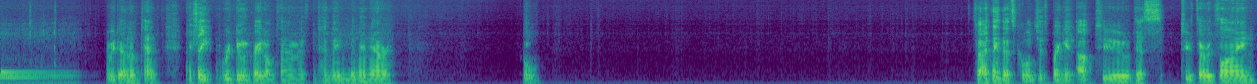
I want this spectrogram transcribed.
How are we doing on time? Actually, we're doing great on time. It hasn't even been an hour. Cool. So I think that's cool. Just bring it up to this two thirds line.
